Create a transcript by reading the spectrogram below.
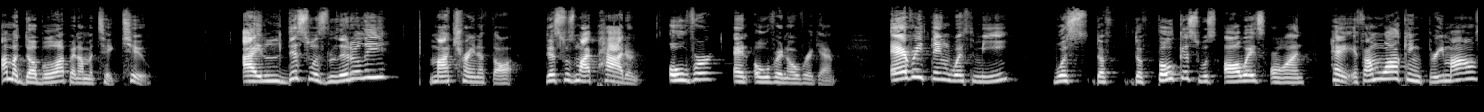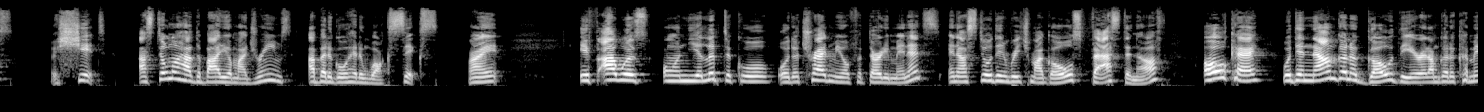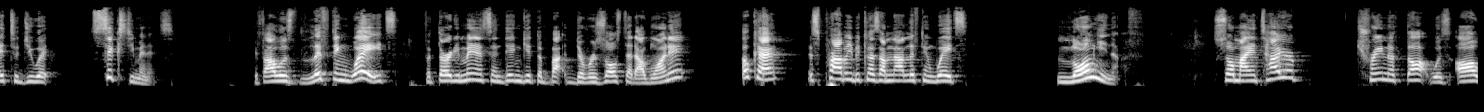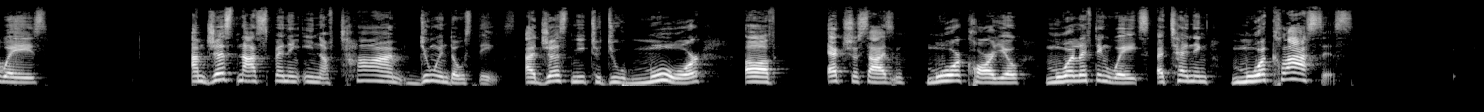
I'm gonna double up and I'm gonna take two. I this was literally my train of thought. This was my pattern over and over and over again. Everything with me was the the focus was always on, hey, if I'm walking 3 miles, shit, I still don't have the body of my dreams. I better go ahead and walk 6, right? if I was on the elliptical or the treadmill for 30 minutes and I still didn't reach my goals fast enough, okay, well, then now I'm to go there and I'm to commit to do it 60 minutes. If I was lifting weights for 30 minutes and didn't get the, the results that I wanted, okay, it's probably because I'm not lifting weights long enough. So my entire train of thought was always I'm just not spending enough time doing those things. I just need to do more of exercising, more cardio, more lifting weights, attending more classes.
